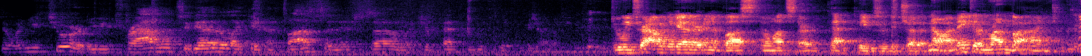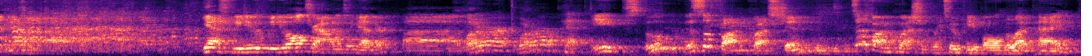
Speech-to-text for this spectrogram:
So when you tour, do you travel together like in a bus? And if so, what's your pet peeve with each other? Do we travel together in a bus and what's our pet peeves with each other? No, I make them run behind. yes, we do. We do all travel together. Uh, what are our What are our pet peeves? Ooh, this is a fun question. It's a fun question for two people who I pay.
